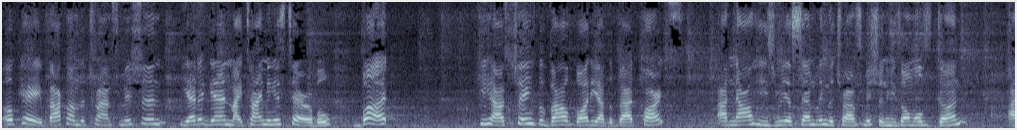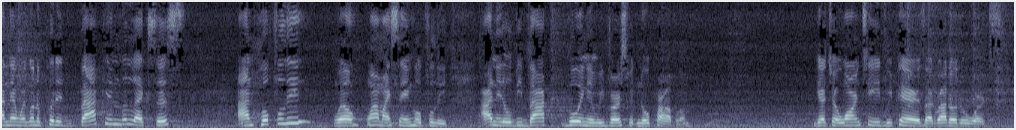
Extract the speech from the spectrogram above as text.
Okay, back on the transmission. Yet again, my timing is terrible, but he has changed the valve body at the bad parts, and now he's reassembling the transmission. He's almost done, and then we're going to put it back in the Lexus, and hopefully, well, why am I saying hopefully? And it will be back going in reverse with no problem. Get your warranted repairs at Rad Auto Works.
